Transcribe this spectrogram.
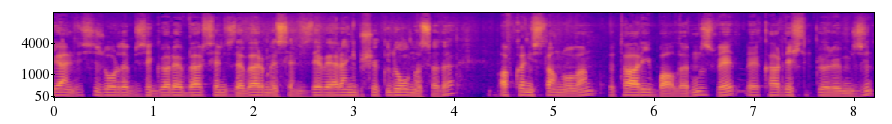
yani siz orada bize görev verseniz de vermeseniz de ve herhangi bir şekilde olmasa da Afganistan'la olan tarihi bağlarımız ve kardeşlik görevimizin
